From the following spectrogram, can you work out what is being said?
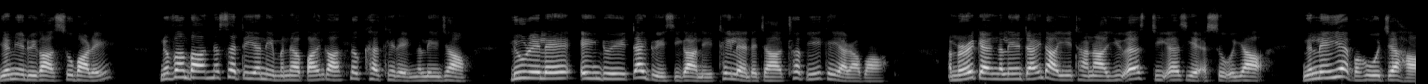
မျက်မြင်တွေကဆိုပါတယ်။နိုဝင်ဘာ22ရက်နေ့မနက်ပိုင်းကလှုပ်ခတ်ခဲ့တဲ့ငလင်ကြောင့်လူတွေလည်းအိမ်တွေတိုက်တွေစီကနေထိတ်လန့်တကြားထွက်ပြေးခဲ့ရတာပါ။ American ငလင်တိုင်းတာရေးဌာန USGS ရဲ့အဆိုအရငလင်ရဲ့ဗဟိုချက်ဟာ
